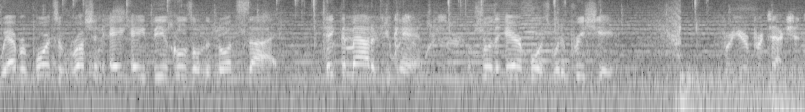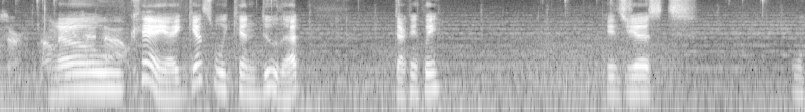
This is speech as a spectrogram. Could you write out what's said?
we have reports of Russian AA vehicles on the north side. Take them out if you can. I'm sure the Air Force would appreciate it. For your protection, sir. Okay, I guess we can do that. Technically. It's just... we-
